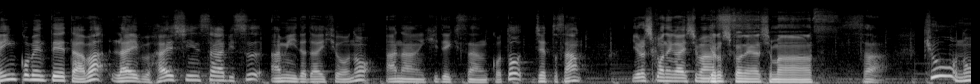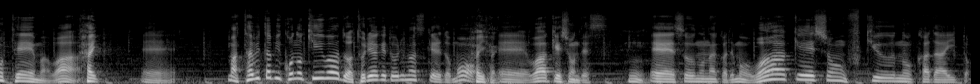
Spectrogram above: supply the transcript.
メインコメンテーターはライブ配信サービスアミーダ代表の阿南秀樹さんことジェットさんよろしくお願いしますよろしくお願いします。さあ今日のテーマは、はい。えーまあたびたびこのキーワードは取り上げておりますけれども、はいはいえーワーケーションです、うんえーその中でもワーケーション普及の課題と、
